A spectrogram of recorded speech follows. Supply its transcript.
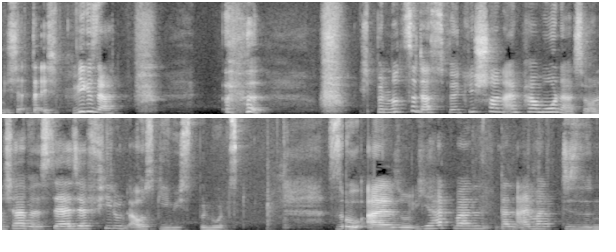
ich, da ich, wie gesagt, ich benutze das wirklich schon ein paar Monate und ich habe es sehr, sehr viel und ausgiebig benutzt. So, also hier hat man dann einmal diesen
